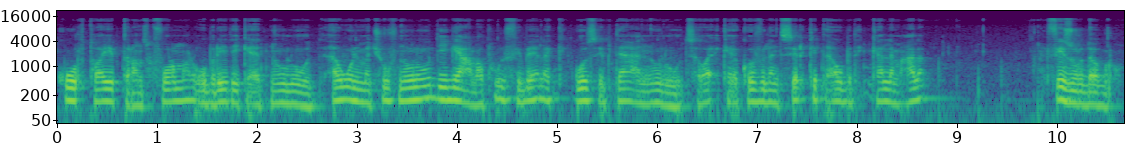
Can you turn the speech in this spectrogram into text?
core type transformer operating at no load أول ما تشوف no load يجي على طول في بالك الجزء بتاع ال no load سواء ك equivalent circuit أو بتتكلم على ال phasor diagram.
